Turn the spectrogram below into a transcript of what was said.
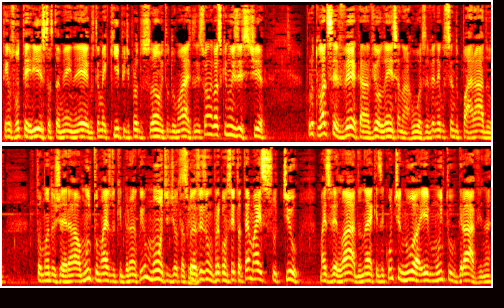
tem os roteiristas também negros, tem uma equipe de produção e tudo mais, quer dizer, isso é um negócio que não existia. Por outro lado, você vê, cara, violência na rua, você vê nego sendo parado, tomando geral, muito mais do que branco, e um monte de outras Sim. coisas. Às vezes um preconceito até mais sutil, mais velado, né? Quer dizer, continua aí muito grave, né?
